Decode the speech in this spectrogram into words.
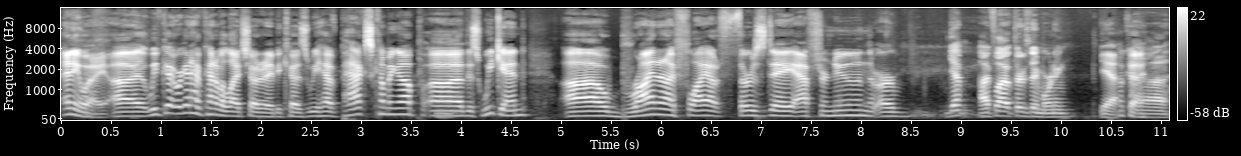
Anyway, uh, we've got we're gonna have kind of a light show today because we have PAX coming up uh, this weekend. Uh, Brian and I fly out Thursday afternoon. Or Yep. I fly out Thursday morning. Yeah. okay, Uh,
